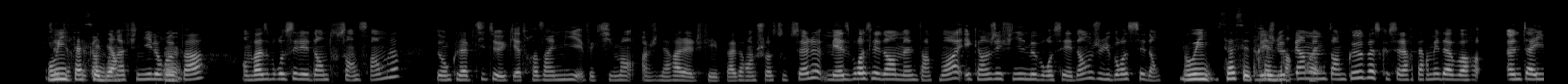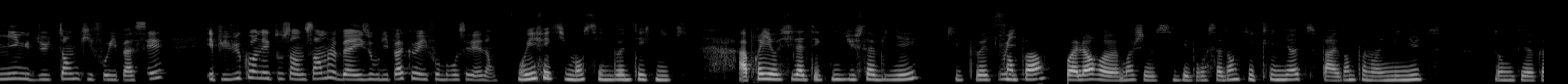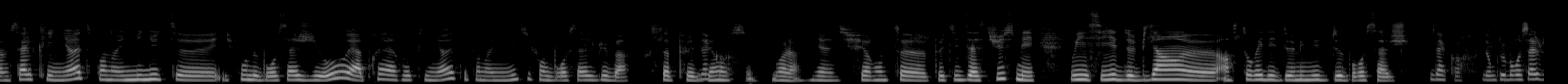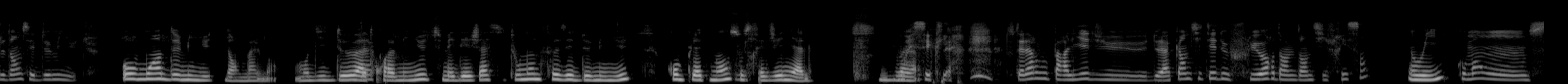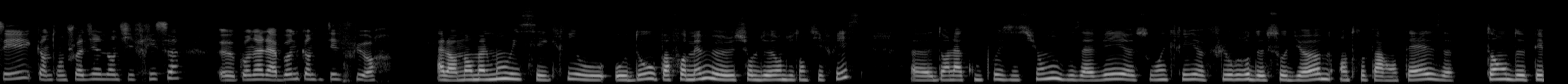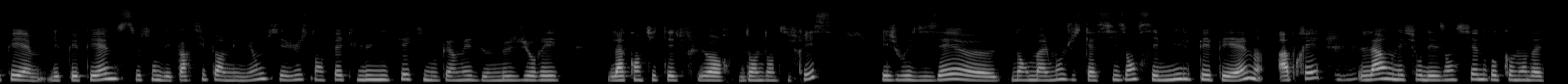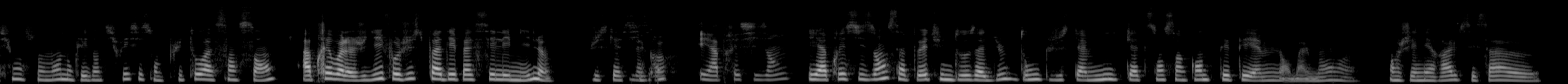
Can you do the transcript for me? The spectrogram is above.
Oui ça c'est bien. On a fini le mmh. repas, on va se brosser les dents tous ensemble. Donc la petite qui a 3 ans et demi, effectivement, en général, elle fait pas grand chose toute seule, mais elle se brosse les dents en même temps que moi, et quand j'ai fini de me brosser les dents, je lui brosse ses dents. Oui, ça c'est très bien. Mais je le fais en même temps qu'eux parce que ça leur permet d'avoir un timing du temps qu'il faut y passer. Et puis vu qu'on est tous ensemble, ben ils oublient pas qu'il faut brosser les dents. Oui, effectivement, c'est une bonne technique. Après, il y a aussi la technique du sablier qui peut être sympa. Ou alors, euh, moi j'ai aussi des brosses à dents qui clignotent, par exemple, pendant une minute donc comme ça, elles clignotent. Pendant une minute, ils font le brossage du haut et après, elles reclignotent et pendant une minute, ils font le brossage du bas. Ça peut être bien aussi. Voilà, il y a différentes petites astuces, mais oui, essayez de bien instaurer les deux minutes de brossage. D'accord. Donc le brossage de dents, c'est deux minutes. Au moins deux minutes normalement. On dit deux à trois minutes, mais déjà, si tout le monde faisait deux minutes complètement, ce serait génial. Oui, c'est clair. Tout à l'heure, vous parliez du, de la quantité de fluor dans le dentifrice. Oui. Comment on sait, quand on choisit un dentifrice, euh, qu'on a la bonne quantité de fluor? Alors normalement, oui, c'est écrit au, dos, ou parfois même euh, sur le devant du dentifrice. Euh, dans la composition, vous avez souvent écrit fluorure de sodium, entre parenthèses, tant de ppm. Les ppm, ce sont des parties par million. C'est juste en fait l'unité qui nous permet de mesurer la quantité de fluor dans le dentifrice. Et je vous disais, euh, normalement, jusqu'à 6 ans, c'est 1000 ppm. Après, mmh là, on est sur des anciennes recommandations en ce moment. Donc, les dentifrices, ils sont plutôt à 500. Après, voilà, je dis, il faut juste pas dépasser les 1000 jusqu'à 6 ans. Et après 6 ans? Et après 6 ans, ça peut être une dose adulte, donc jusqu'à 1450 ppm normalement. En général, c'est ça euh,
